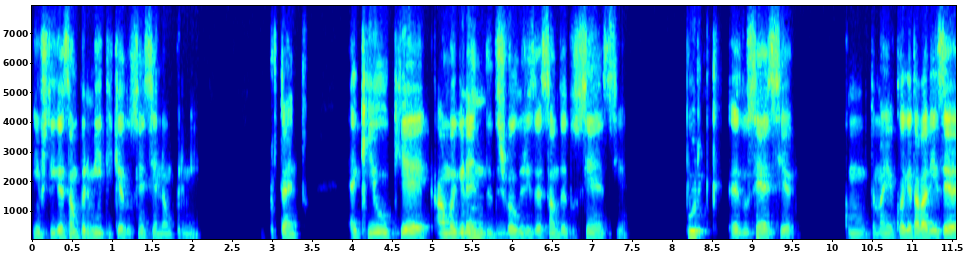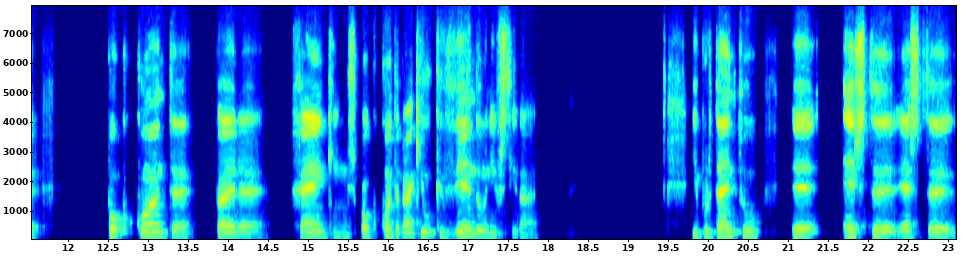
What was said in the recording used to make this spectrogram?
investigação permite e que a docência não permite. Portanto, aquilo que é, há uma grande desvalorização da docência, porque a docência, como também a colega estava a dizer, pouco conta para rankings, pouco conta para aquilo que vende a universidade. E, portanto, eh, esta, esta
